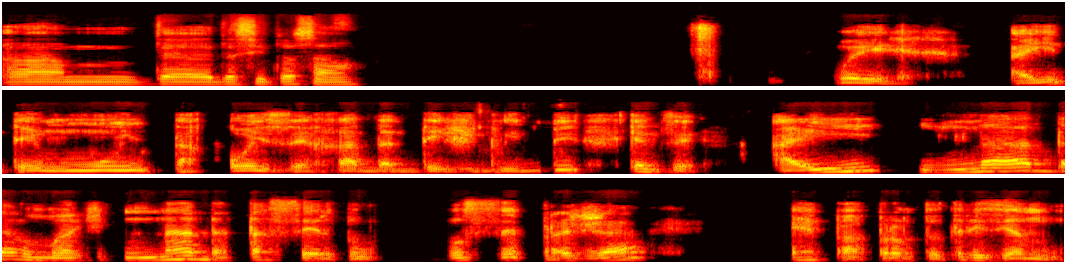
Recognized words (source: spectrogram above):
um, da, da situação. Ui, aí tem muita coisa errada desde o início. Quer dizer, aí nada mais, nada está certo. Você, para já, epa, pronto, 13 anos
